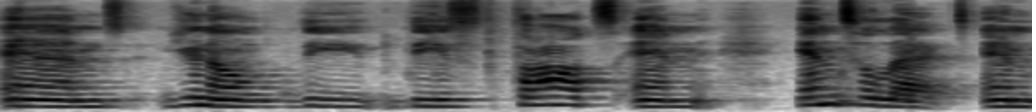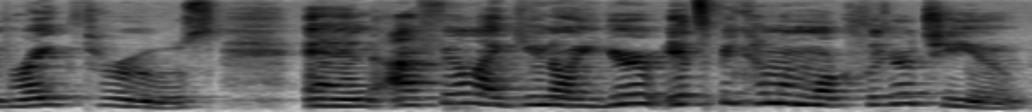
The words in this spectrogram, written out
and you know the these thoughts and intellect and breakthroughs and I feel like you know you're it's becoming more clear to you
